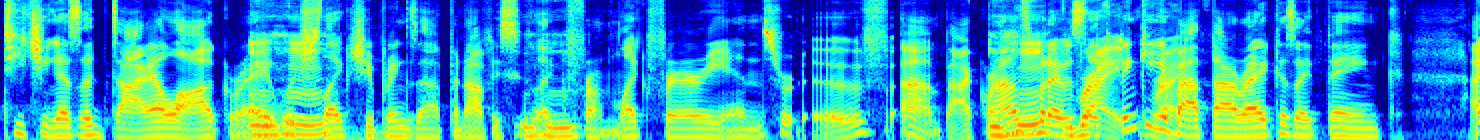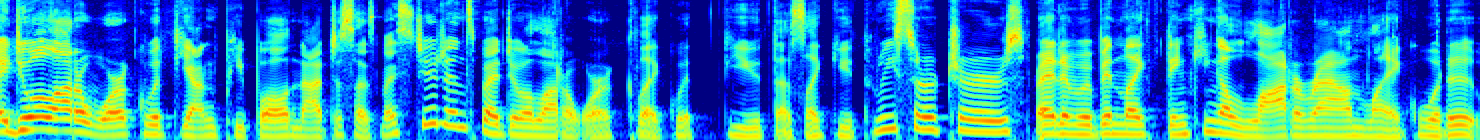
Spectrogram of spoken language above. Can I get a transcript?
teaching as a dialogue, right? Which mm-hmm. like she brings up, and obviously like mm-hmm. from like Freirean sort of uh, backgrounds. But I mm-hmm. was like thinking right. about that, right? Because I think I do a lot of work with young people, not just as my students, but I do a lot of work like with youth as like youth researchers, right? And we've been like thinking a lot around like what it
